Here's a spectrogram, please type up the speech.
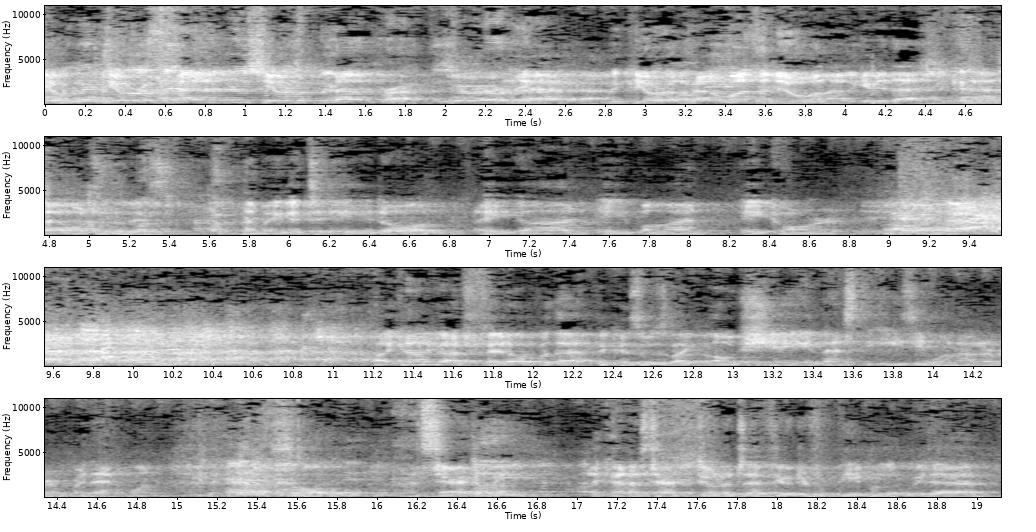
Bureaucrat, bureaucrat, Yeah, we can bureaucrat was a new one. I'll give you that. can add that one to the list. Then we get to Aodán, Agon, Avon, Acorn. Uh, I kind of got fed up with that because it was like, oh Shane, that's the easy one. I remember that one. So I started. We, I kind of started doing it to a few different people that we'd uh,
